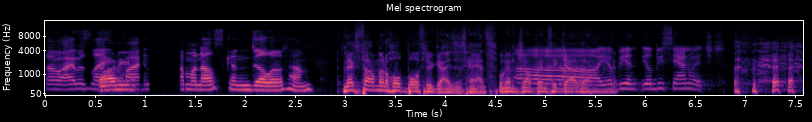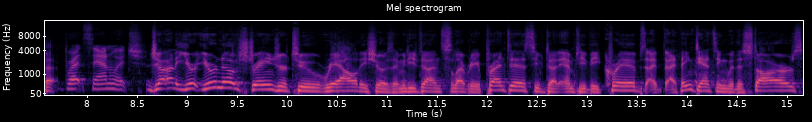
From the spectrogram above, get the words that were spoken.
so I was like, Donnie- fine, someone else can deal with him. Next time, I'm gonna hold both your guys' hands. We're gonna jump in Oh, together. You'll be you'll be sandwiched. Brett sandwich. Johnny, you're you're no stranger to reality shows. I mean, you've done Celebrity Apprentice, you've done MTV Cribs, I, I think Dancing with the Stars,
